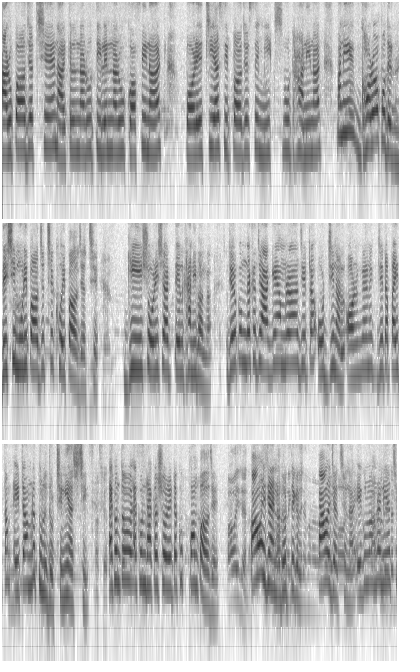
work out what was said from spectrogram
নাড়ু পাওয়া যাচ্ছে নারকেল নাড়ু তিলের নাড়ু কফি নাট পরে চিয়া সিড পাওয়া যাচ্ছে মিক্স ফ্রুট হানি নাট মানে ঘরোয়া পদের দেশি মুড়ি পাওয়া যাচ্ছে খই পাওয়া যাচ্ছে। ঘি সরিষার তেল ঘানি ভাঙা। যেরকম দেখা যায় আগে আমরা যেটা অরিজিনাল অর্গানিক যেটা পাইতাম এটা আমরা তুলে ধরছি নিয়ে আসছি। এখন তো এখন ঢাকা শহরে এটা খুব কম পাওয়া যায়। পাওয়াই যায় না। পাওয়াই যায় না ধরতে গেলে। পাওয়া যাচ্ছে না। এগুলো আমরা নিয়ে আসছি।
